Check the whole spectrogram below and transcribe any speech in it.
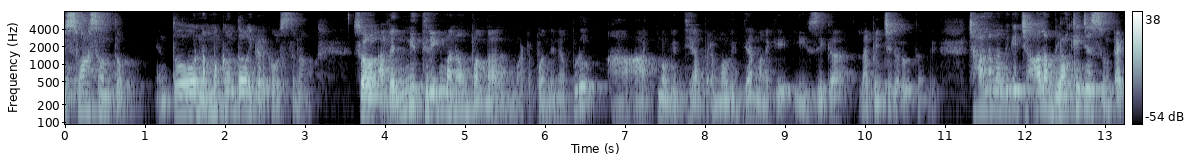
విశ్వాసంతో ఎంతో నమ్మకంతో ఇక్కడికి వస్తున్నాం. సో అవన్నీ తిరిగి మనం పొందాలన్నమాట. పొందినప్పుడు ఆ ఆత్మ విద్య బ్రహ్మ విద్య మనకి ఈజీగా లభించగలుగుతుంది. చాలామందికి చాలా బ్లాకేజెస్ ఉంటాయి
